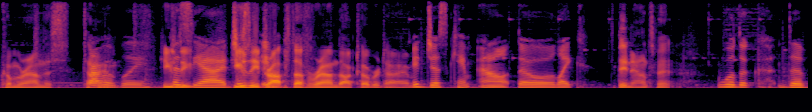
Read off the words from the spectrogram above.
come around this time. Probably. He usually, yeah, it just- usually it- drop stuff around October time. It just came out though, like the announcement, well the the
